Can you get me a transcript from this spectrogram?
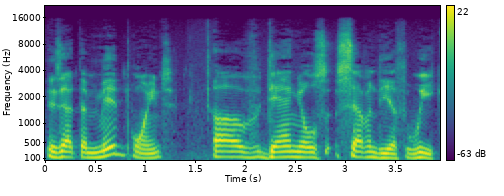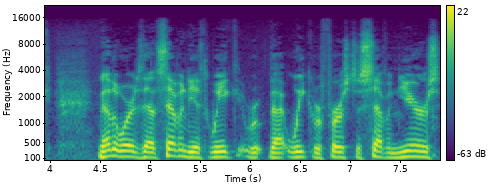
is at the midpoint of Daniel's 70th week. In other words, that 70th week, that week refers to seven years.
